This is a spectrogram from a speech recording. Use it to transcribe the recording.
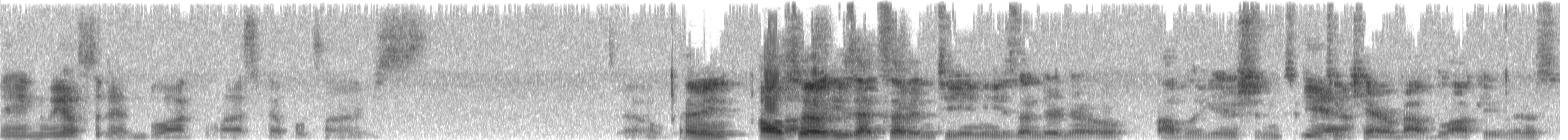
I mean, we also didn't block the last couple times. So I mean, also he's at 17. He's under no obligation to, to care about blocking this.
